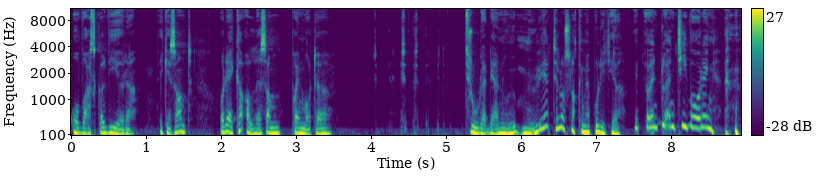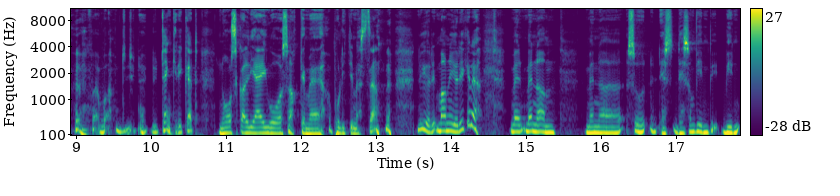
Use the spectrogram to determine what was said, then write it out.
og hva skal vi gjøre? Ikke sant? Og det er ikke alle som på en måte tror det er noen mulighet til å snakke med politiet. Du er en- tyveåring. Du, du tenker ikke at 'nå skal jeg gå og snakke med politimesteren'. Man gjør ikke det. Men, men, um, men uh, det, det som vi, begyn-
